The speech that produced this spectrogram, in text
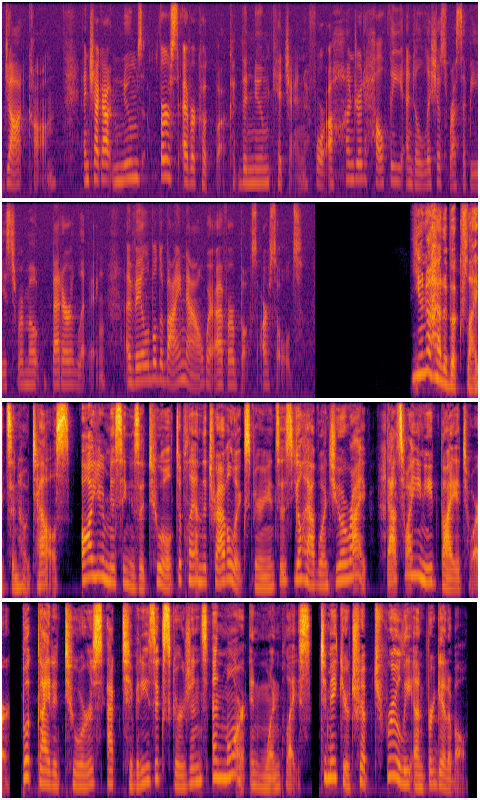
Dot com and check out Noom's first ever cookbook, The Noom Kitchen, for a hundred healthy and delicious recipes to promote better living. Available to buy now wherever books are sold. You know how to book flights and hotels. All you're missing is a tool to plan the travel experiences you'll have once you arrive. That's why you need Viator. Book guided tours, activities, excursions, and more in one place to make your trip truly unforgettable.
